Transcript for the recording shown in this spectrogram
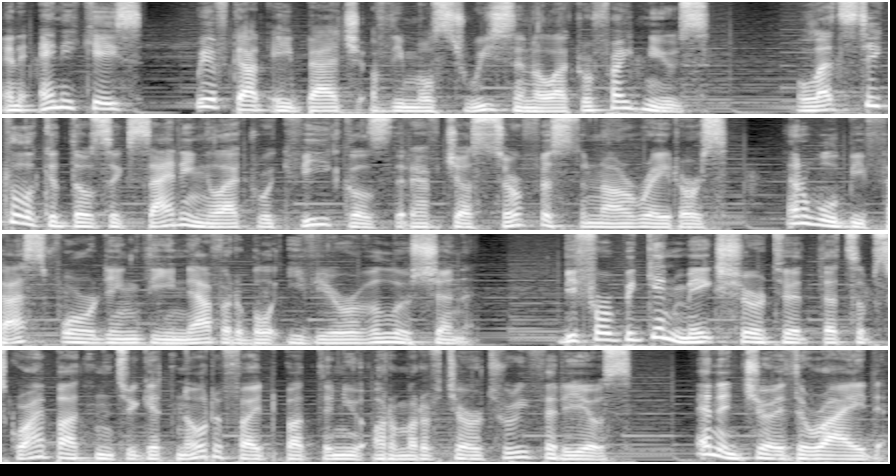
in any case, we have got a batch of the most recent electrified news. Let's take a look at those exciting electric vehicles that have just surfaced on our radars, and we'll be fast-forwarding the inevitable EV revolution. Before we begin, make sure to hit that subscribe button to get notified about the new Automotive Territory videos, and enjoy the ride!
